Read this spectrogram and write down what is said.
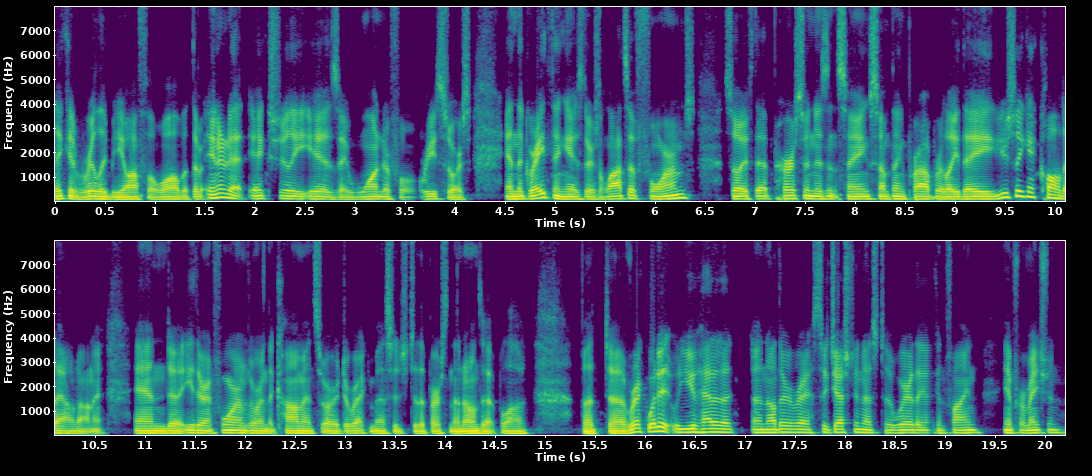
they could really be off the wall. But the internet actually is a wonderful resource. And the great thing is there's lots of forums. So if that person isn't saying something properly, they usually get called out on it, and uh, either in forums or in the comments or a direct message to the person that owns that blog. But uh, Rick, what did, you had a, another uh, suggestion as to where they can find information?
